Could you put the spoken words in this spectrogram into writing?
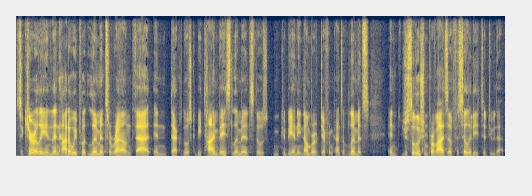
securely? And then how do we put limits around that? And that those could be time-based limits. Those could be any number of different kinds of limits. And your solution provides a facility to do that.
